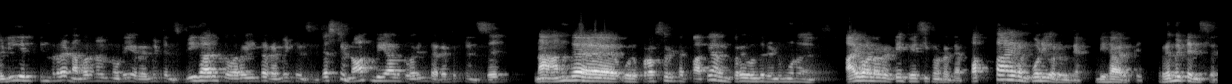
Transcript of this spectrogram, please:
வெளியே இருக்கின்ற நபர்களுடைய ரெமிட்டன்ஸ் பீகாருக்கு வருகின்ற ரெமிட்டன்ஸ் ஜஸ்ட் நார்த் பீகாருக்கு வருகின்ற ரெமிட்டன்ஸ் நான் அங்க ஒரு ப்ரொஃபஸர்கிட்ட பார்த்தேன். அதன் பிறகு வந்து ரெண்டு மூணு ஆய்வாளர்கிட்டையும் பேசிக் கொண்டிருந்தேன். பத்தாயிரம் கோடி வருதுங்க பீகாருக்கு. ரெமிட்டன்ஸ்.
